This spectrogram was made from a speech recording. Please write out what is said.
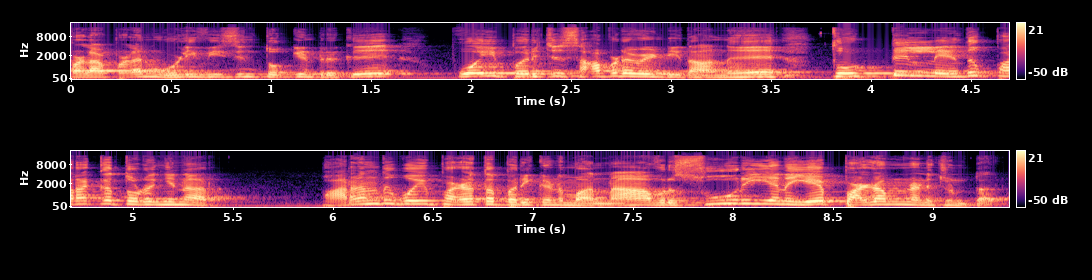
பளபளன்னு ஒளி வீசின்னு தொக்கின்னு இருக்கு போய் பறித்து சாப்பிட வேண்டியதான்னு தொட்டிலேருந்து பறக்க தொடங்கினார். பறந்து போய் பழத்தை பறிக்கணுமான்னா அவர் சூரியனையே பழம்னு நினச்சுட்டார்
